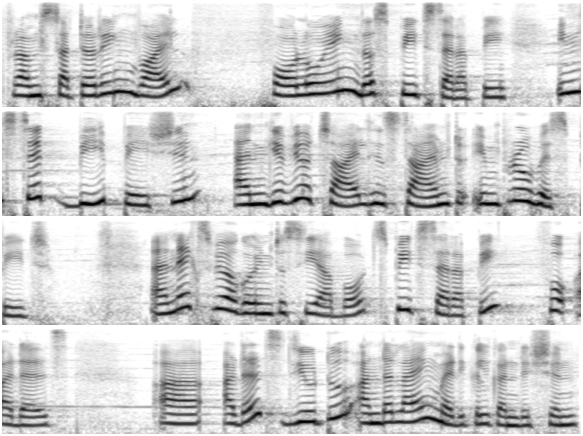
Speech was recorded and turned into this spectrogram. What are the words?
from stuttering while following the speech therapy. Instead, be patient and give your child his time to improve his speech. And next, we are going to see about speech therapy for adults. Uh, adults due to underlying medical condition.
